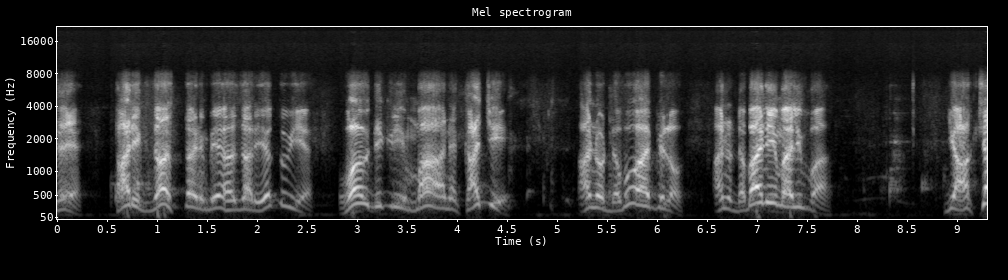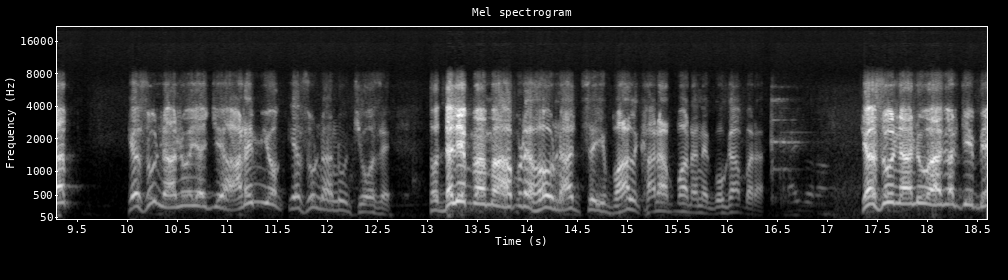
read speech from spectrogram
છે, તારીખ દસ ત્રણ બે હજાર એકવીસ વહુ દીકરી માં અને કાજી આનો ડબો આપેલો અને ડબ્બાની માલિપા જે આક્ષેપ કે શું નાનું છે જે આડમ્યો કે શું નાનું થયો છે. તો દલીપ મામા આપણે હવ નાચશે ઈ ભાલ ખારા પાડ અને ગોગાબરા કે શું નાનું આગળથી બે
